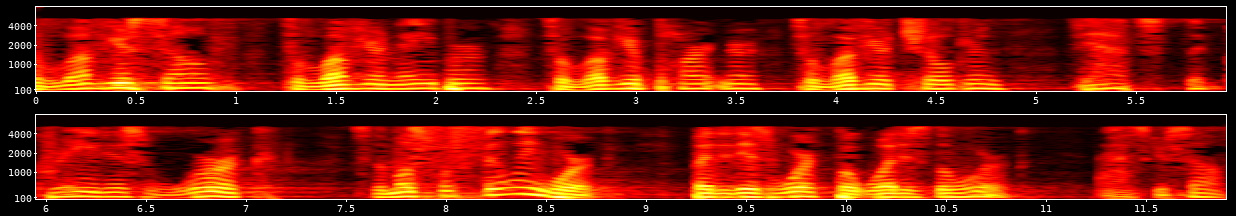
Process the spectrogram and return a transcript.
love yourself, to love your neighbor, to love your partner, to love your children, that's the greatest work. It's the most fulfilling work. But it is work, but what is the work? Ask yourself,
